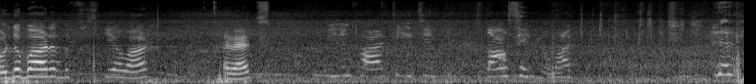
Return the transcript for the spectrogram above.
Orada bu arada fıskiye var. Evet. Bizim parti için dans ediyorlar. Gördüm.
